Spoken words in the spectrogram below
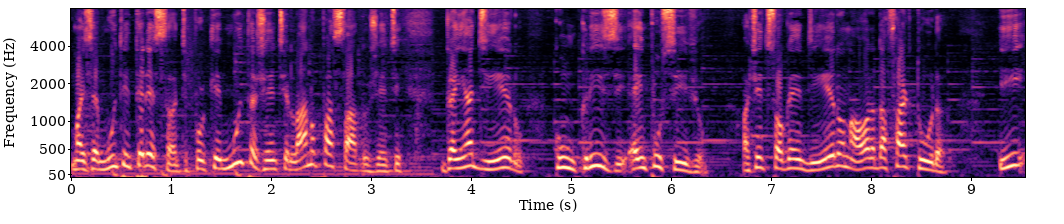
mas é muito interessante, porque muita gente lá no passado, gente, ganhar dinheiro com crise é impossível. A gente só ganha dinheiro na hora da fartura. E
